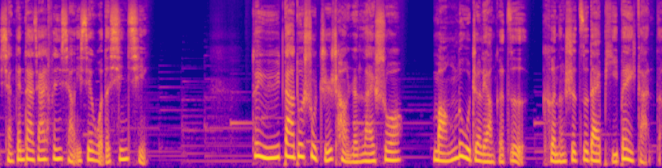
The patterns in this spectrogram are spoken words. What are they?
想跟大家分享一些我的心情。对于大多数职场人来说，“忙碌”这两个字可能是自带疲惫感的，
